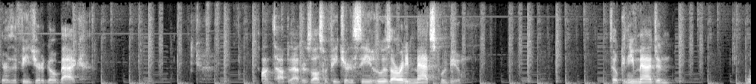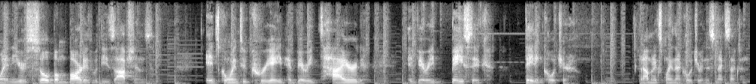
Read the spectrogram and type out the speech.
there's a feature to go back. On top of that, there's also a feature to see who is already matched with you. So, can you imagine when you're so bombarded with these options? It's going to create a very tired, a very basic dating culture. And I'm going to explain that culture in this next section.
